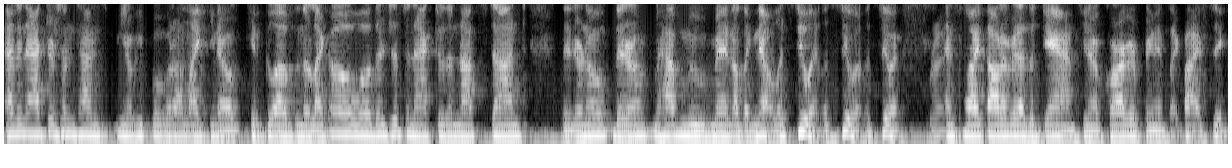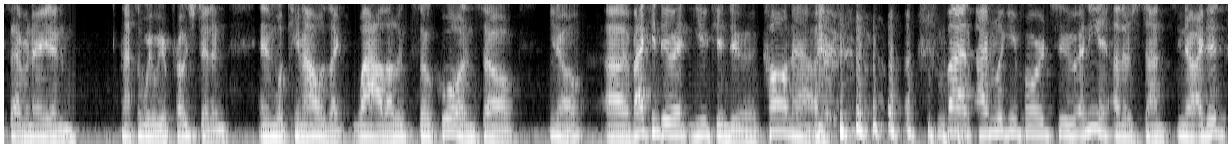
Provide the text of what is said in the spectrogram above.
as an actor sometimes you know people put on like you know kid gloves and they're like oh well they're just an actor they're not stunt they don't know they don't have movement. I was like no let's do it let's do it let's do it. Right. and so i thought of it as a dance you know choreography and it's like five six seven eight and that's the way we approached it. And and what came out was like wow that looks so cool. And so you know, uh, if I can do it, you can do it. Call now. but I'm looking forward to any other stunts. You know, I did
